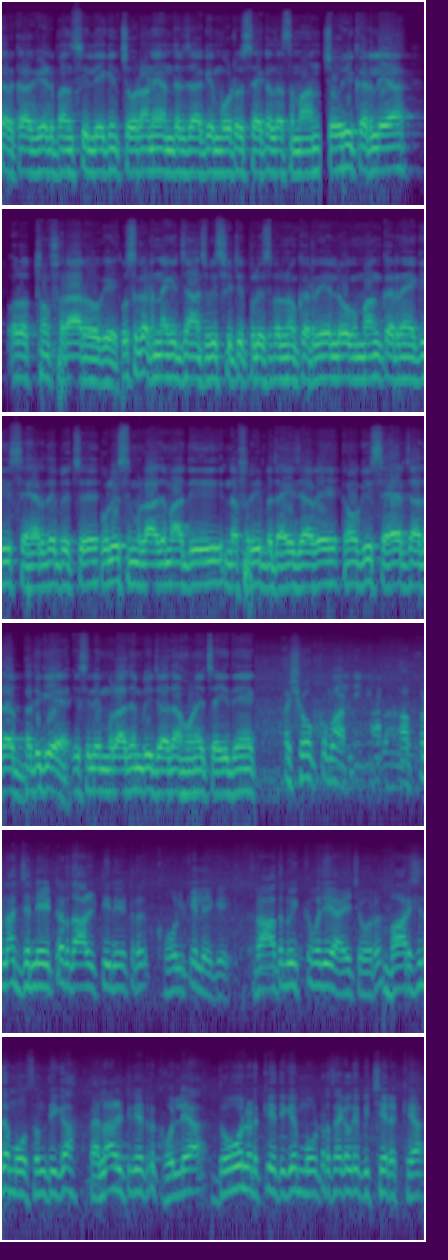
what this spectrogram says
ਘਰ ਦਾ ਗੇਟ ਬੰਦ ਸੀ, ਲੇਕਿਨ ਚੋਰਾਂ ਨੇ ਅੰਦਰ ਜਾ ਕੇ ਮੋਟਰਸਾਈਕਲ ਦਾ ਸਮਾਨ ਚੋਰੀ ਕਰ ਲਿਆ। ਔਰ ਉੱਥੋਂ ਫਰਾਰ ਹੋ ਗਏ। ਉਸ ਘਟਨਾ ਦੀ ਜਾਂਚ ਵੀ ਸਿਟੀ ਪੁਲਿਸ ਵੱਲੋਂ ਕਰ ਰਹੀ ਹੈ। ਲੋਕ ਮੰਗ ਕਰ ਰਹੇ ਹਨ ਕਿ ਸ਼ਹਿਰ ਦੇ ਵਿੱਚ ਪੁਲਿਸ ਮੁਲਾਜ਼ਮਾਂ ਦੀ ਨਫਰੀ ਵਧਾਈ ਜਾਵੇ ਕਿਉਂਕਿ ਸ਼ਹਿਰ ਜ਼ਿਆਦਾ ਵੱਧ ਗਿਆ ਹੈ। ਇਸ ਲਈ ਮੁਲਾਜ਼ਮ ਵੀ ਜ਼ਿਆਦਾ ਹੋਣੇ ਚਾਹੀਦੇ ਹਨ ਅਸ਼ੋਕ ਕੁਮਾਰ ਆਪਣਾ ਜਨਰੇਟਰ ਦਾ ਅਲਟਰਨੇਟਰ ਖੋਲ ਕੇ ਲੈ ਗਏ। ਰਾਤ ਨੂੰ 1 ਵਜੇ ਆਏ ਚੋਰ। ਬਾਰਿਸ਼ ਦਾ ਮੌਸਮ ਸੀਗਾ। ਪਹਿਲਾ ਅਲਟਰਨੇਟਰ ਖੋਲਿਆ ਦੋ ਲੜਕੇ ਸੀਗੇ ਮੋਟਰਸਾਈਕਲ ਦੇ ਪਿੱਛੇ ਰੱਖਿਆ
